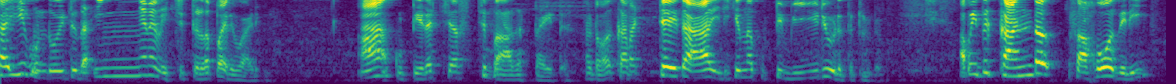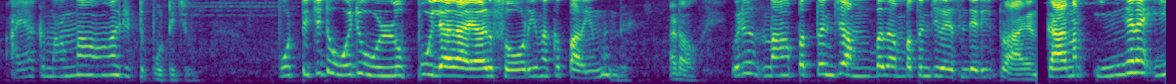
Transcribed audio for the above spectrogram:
കൈ കൊണ്ടുപോയിട്ട് ഇതാ ഇങ്ങനെ വെച്ചിട്ടുള്ള പരിപാടി. ആ കുട്ടിയുടെ ചെസ്റ്റ് ഭാഗത്തായിട്ട്. കേട്ടോ? അത് കറക്റ്റായിട്ട് ആ ഇരിക്കുന്ന കുട്ടി വീഡിയോ എടുത്തിട്ടുണ്ട്. അപ്പോൾ ഇത് കണ്ട സഹോദരി അയാൾക്ക് നന്നായിട്ട് പൊട്ടിച്ചു. പൊട്ടിച്ചിട്ട് ഒരു ഉള്ളുപ്പും ഇല്ലാതെ അയാൾ സോറി എന്നൊക്കെ പറയുന്നുണ്ട്. കേട്ടോ? ഒരു നാൽപ്പത്തഞ്ച് അമ്പത് അമ്പത്തഞ്ച് വയസ്സിന്റെ ഇടയിൽ പ്രായമാണ്. കാരണം ഇങ്ങനെ ഈ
